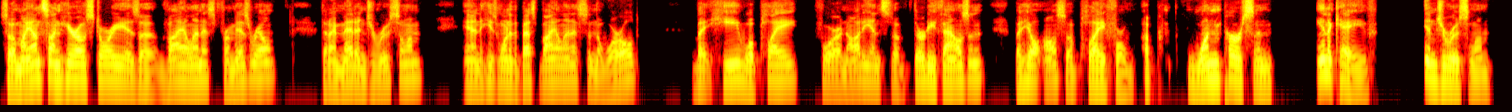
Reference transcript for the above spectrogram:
So, my unsung hero story is a violinist from Israel that I met in Jerusalem, and he's one of the best violinists in the world. But he will play for an audience of 30,000, but he'll also play for a, one person in a cave in Jerusalem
